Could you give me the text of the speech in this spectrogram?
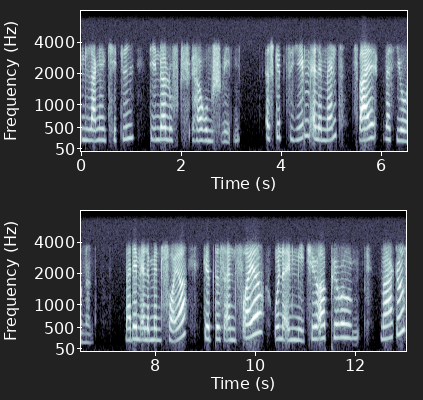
in langen Kitteln, die in der Luft herumschweben. Es gibt zu jedem Element zwei Versionen. Bei dem Element Feuer gibt es ein Feuer- und ein Meteor-Pyromagus.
